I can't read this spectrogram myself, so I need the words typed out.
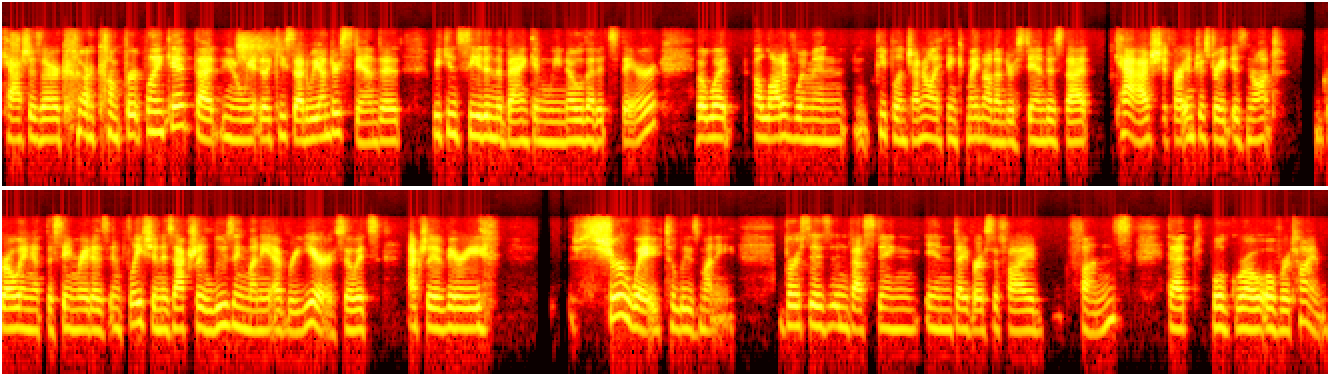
Cash is our our comfort blanket that, you know, we like you said, we understand it. We can see it in the bank and we know that it's there. But what a lot of women, people in general, I think might not understand is that cash, if our interest rate is not growing at the same rate as inflation, is actually losing money every year. So it's actually a very sure way to lose money versus investing in diversified funds that will grow over time.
